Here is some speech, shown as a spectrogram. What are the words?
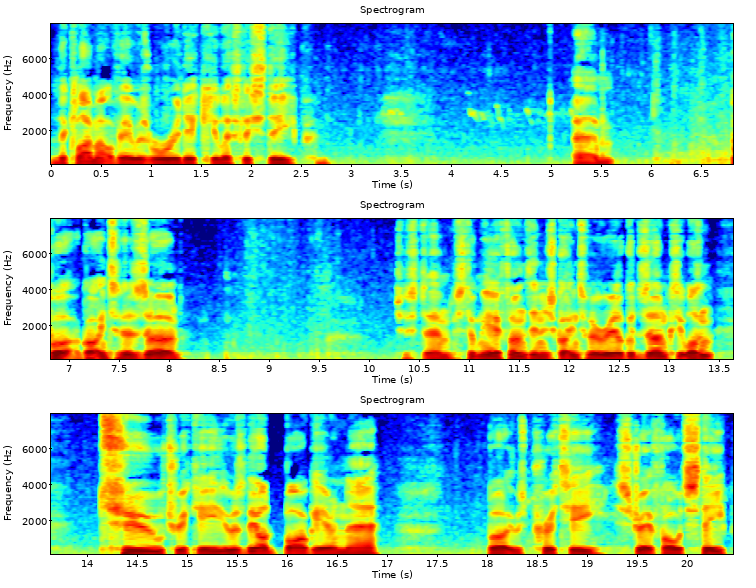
the climb out of here was ridiculously steep. Um, but I got into a zone. Just um, stuck my earphones in and just got into a real good zone because it wasn't too tricky. It was the odd bog here and there, but it was pretty straightforward, steep.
